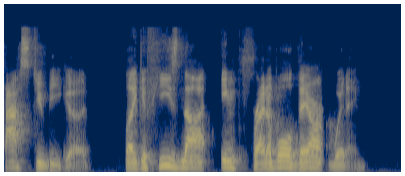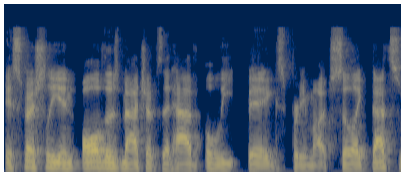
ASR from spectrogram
has to be good. Like if he's not incredible, they aren't winning, especially in all those matchups that have elite bigs pretty much. So like that's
